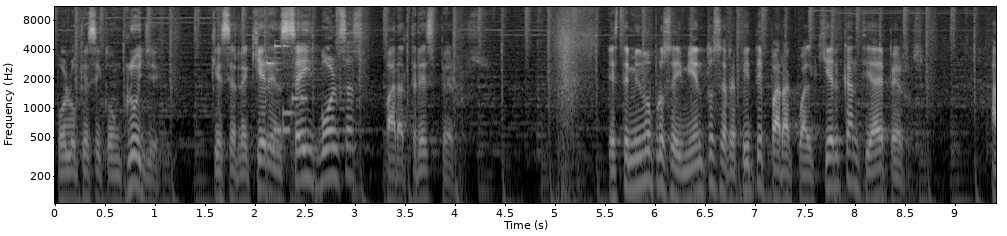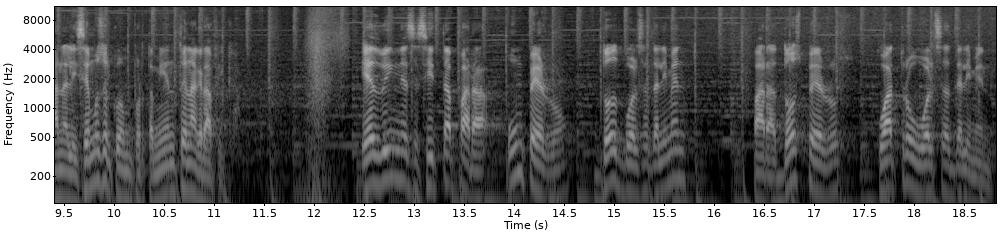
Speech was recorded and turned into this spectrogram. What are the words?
por lo que se concluye que se requieren 6 bolsas para 3 perros. Este mismo procedimiento se repite para cualquier cantidad de perros. Analicemos el comportamiento en la gráfica. Edwin necesita para un perro dos bolsas de alimento, para dos perros cuatro bolsas de alimento,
